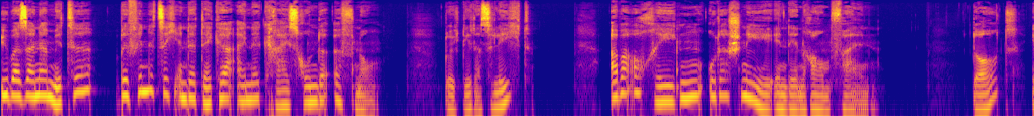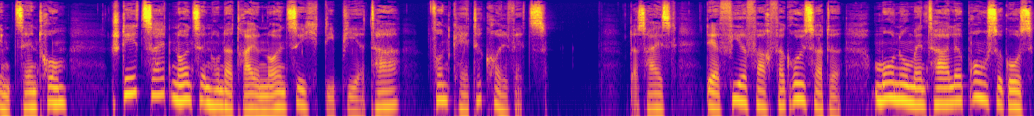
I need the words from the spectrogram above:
Über seiner Mitte befindet sich in der Decke eine kreisrunde Öffnung, durch die das Licht, aber auch Regen oder Schnee in den Raum fallen. Dort, im Zentrum, steht seit 1993 die Pietà von Käthe Kollwitz. Das heißt, der vierfach vergrößerte, monumentale Bronzeguss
